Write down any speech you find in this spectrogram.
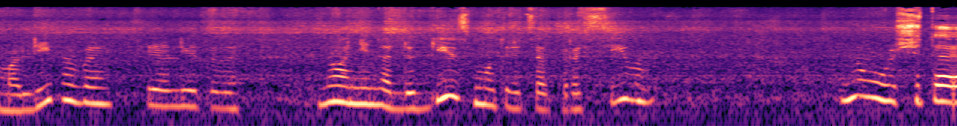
малиновые, фиолетовые. Но они на дуге смотрятся красиво. Ну, считает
